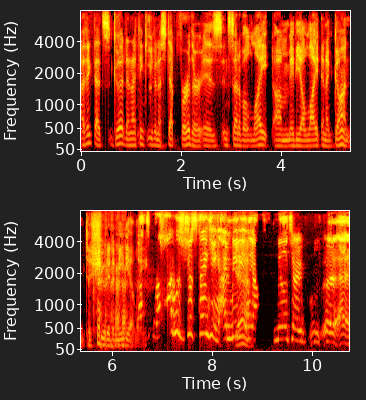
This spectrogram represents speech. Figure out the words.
I think that's good, and I think even a step further is instead of a light, um, maybe a light and a gun to shoot it immediately. That's what I was just thinking. Immediately, Yeah. military, uh, uh,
